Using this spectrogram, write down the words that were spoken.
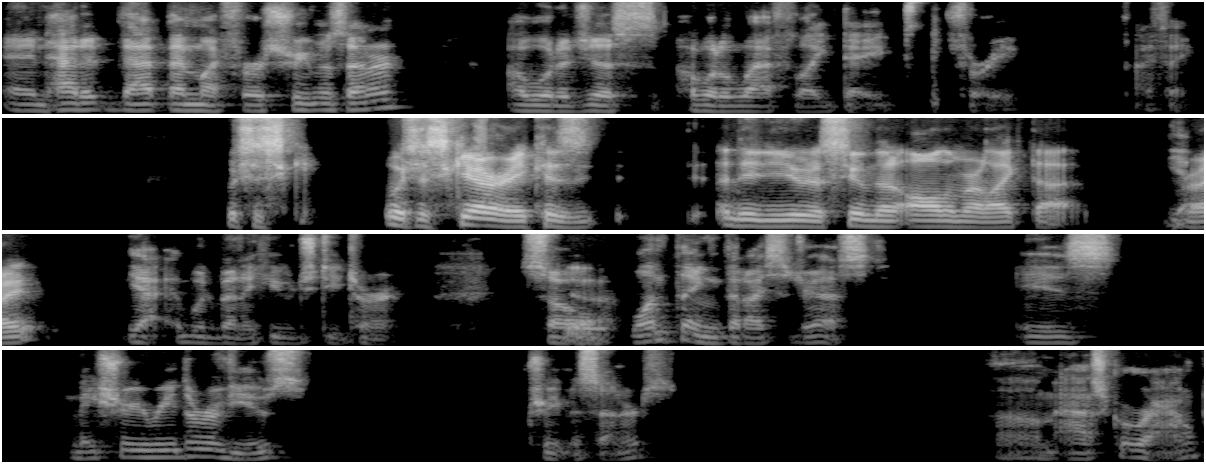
And had it that been my first treatment center, I would have just I would have left like day three, I think. Which is which is scary because and then you would assume that all of them are like that, yeah. right? Yeah, it would have been a huge deterrent. So yeah. one thing that I suggest is make sure you read the reviews, treatment centers, um, ask around,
